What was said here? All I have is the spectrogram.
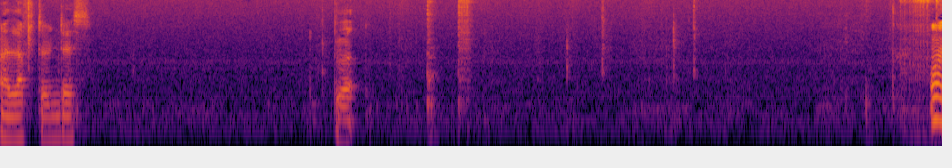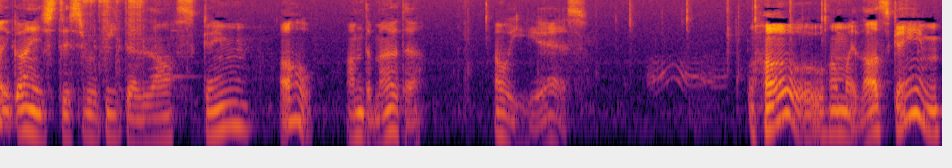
I love doing this. But Alright guys, this will be the last game. Oh, I'm the murder. Oh yes. Oh, on my last game.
